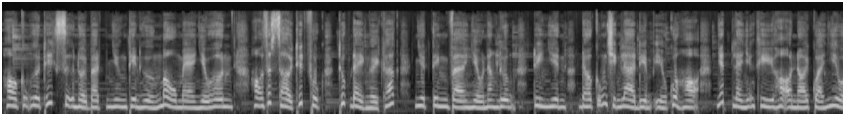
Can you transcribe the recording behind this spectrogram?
Họ cũng ưa thích sự nổi bật nhưng thiên hướng màu mè nhiều hơn. Họ rất giỏi thuyết phục, thúc đẩy người khác, nhiệt tình và nhiều năng lượng. Tuy nhiên, đó cũng chính là điểm yếu của họ, nhất là những khi họ nói quá nhiều,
